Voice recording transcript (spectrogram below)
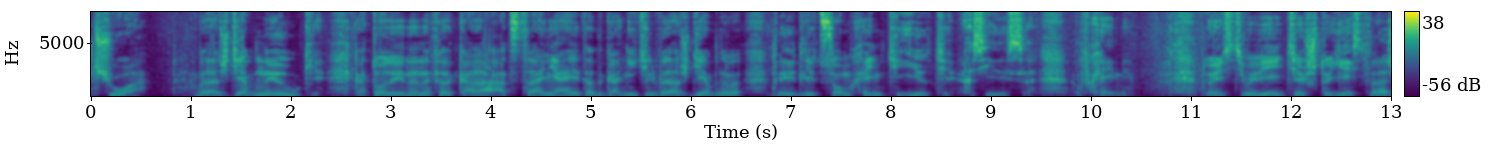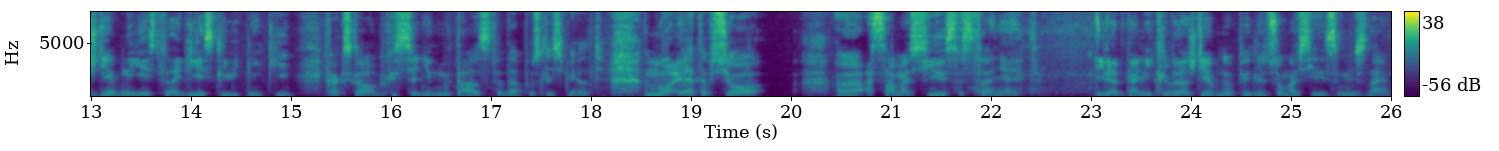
Чуа враждебные руки, которые на Неферкара отстраняет отгонитель враждебного перед лицом Хенти Ирти Осириса в Хеме. То есть вы видите, что есть враждебные, есть враги, есть клеветники, как сказал бы христианин, мытарство да, после смерти. Но это все э, сам Осирис отстраняет или отгонитель враждебного перед лицом Осириса, мы не знаем,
